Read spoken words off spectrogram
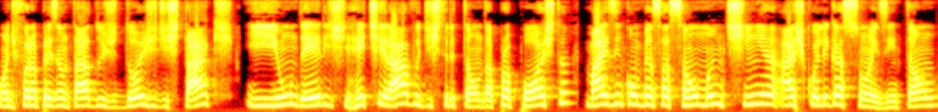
onde foram apresentados dois destaques e um deles retirava o distritão da proposta, mas em compensação mantinha as coligações. Então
